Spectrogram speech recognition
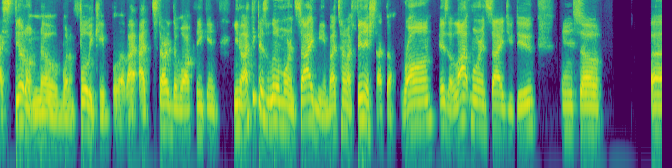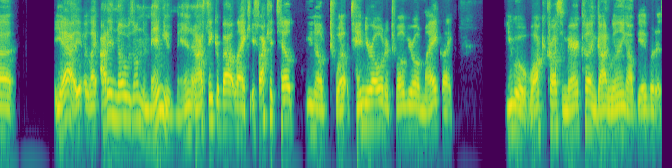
I still don't know what I'm fully capable of. I, I started the walk thinking, you know, I think there's a little more inside me. And by the time I finished, I thought, wrong. There's a lot more inside you do. And so, uh, yeah, like I didn't know it was on the menu, man. And I think about like if I could tell, you know, 12, 10 year old or 12 year old Mike, like you will walk across America and God willing, I'll be able to,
